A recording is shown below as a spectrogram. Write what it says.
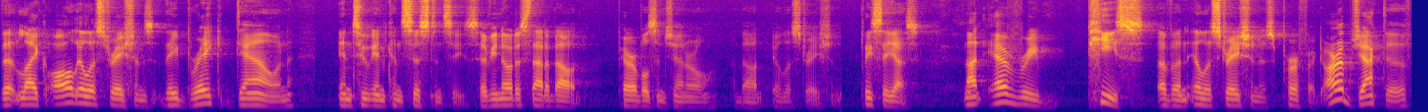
that, like all illustrations, they break down into inconsistencies. Have you noticed that about parables in general, about illustration? Please say yes. Not every piece of an illustration is perfect. Our objective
